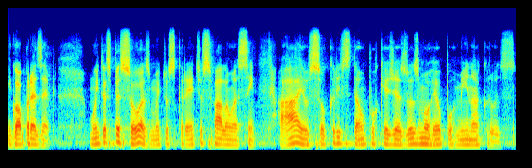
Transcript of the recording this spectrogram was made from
Igual, por exemplo, muitas pessoas, muitos crentes falam assim: "Ah, eu sou cristão porque Jesus morreu por mim na cruz".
